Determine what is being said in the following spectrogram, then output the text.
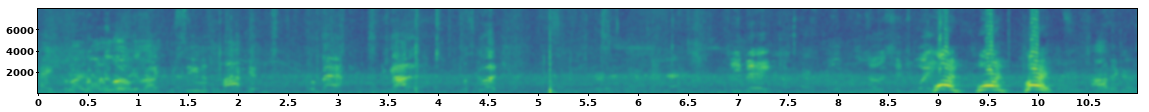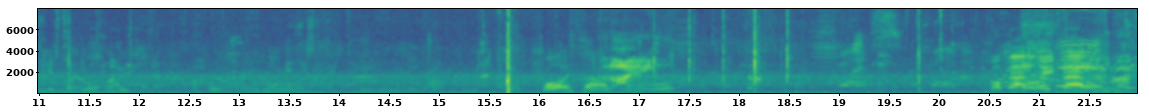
Hey, little quicker load, right? We're seeing his pocket. We're back. You got it? What's good? CB. Know the situation. One, one, play. Out there, go. Give me a step forward. Come on. Come forward. Ball inside. Oh, battle, eight, battle. In, right?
